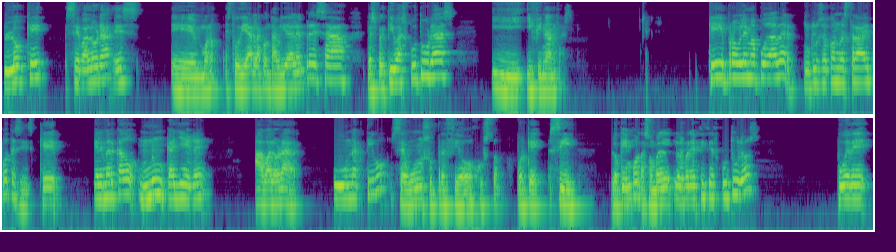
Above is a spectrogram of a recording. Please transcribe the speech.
lo que se valora es eh, bueno, estudiar la contabilidad de la empresa, perspectivas futuras y, finanzas. ¿Qué problema puede haber, incluso con nuestra hipótesis? Que el mercado nunca llegue a valorar un activo según su precio justo. Porque si lo que importa son los beneficios futuros, puede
